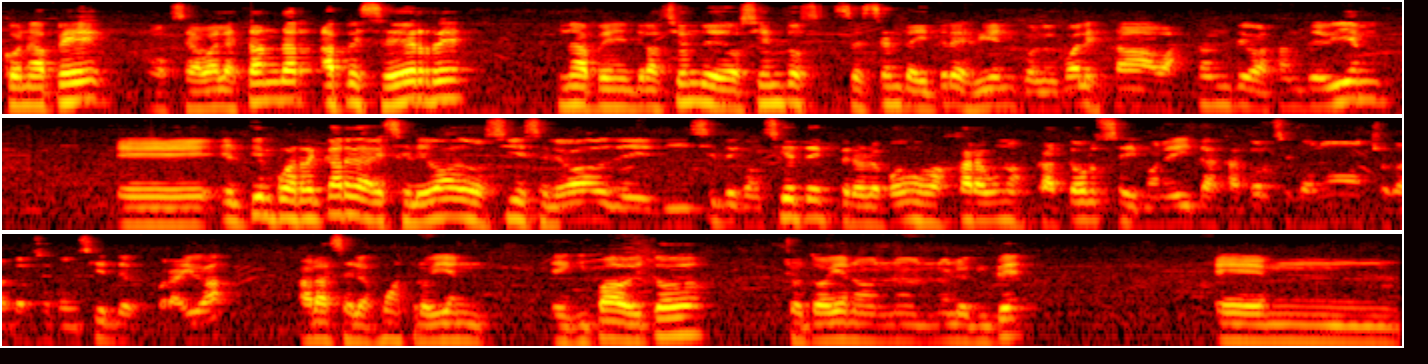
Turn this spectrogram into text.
con AP, o sea, bala estándar, APCR, una penetración de 263, bien, con lo cual está bastante, bastante bien. Eh, el tiempo de recarga es elevado, sí es elevado, de 17,7, pero lo podemos bajar a unos 14 y moneditas 14,8, 14,7, por ahí va. Ahora se los muestro bien equipado y todo. Yo todavía no, lo equipé. Em,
